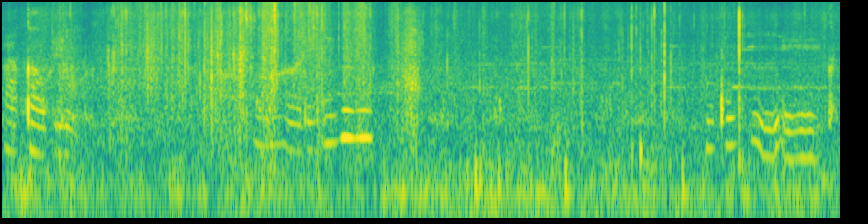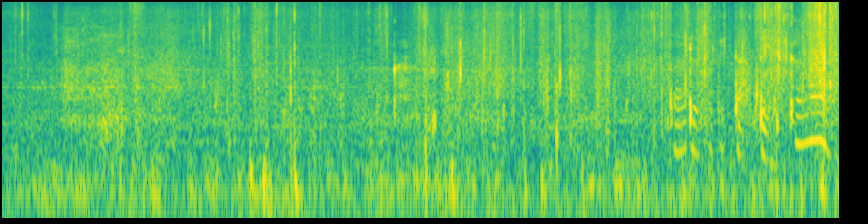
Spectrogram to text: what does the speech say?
ปลาเก่าพี่น้องว้าได้เล่มมันทั้งนี้เอง ก็เดี๋ยวจะไปตากแดดค่ะ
